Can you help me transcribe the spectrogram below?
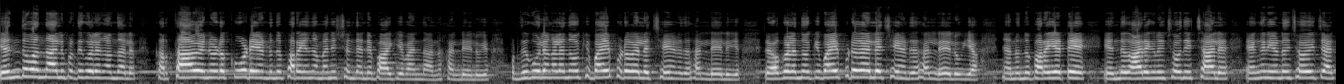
എന്തു വന്നാലും പ്രതികൂലങ്ങൾ വന്നാലും കർത്താവ് എന്നോട് കൂടെയുണ്ടെന്ന് പറയുന്ന മനുഷ്യൻ തന്നെ ഭാഗ്യവാൻ എന്നാണ്. ഹല്ലേലൂയ. പ്രതികൂലങ്ങളെ നോക്കി ഭയപ്പെടുകയല്ലേ ചെയ്യേണ്ടത്? ഹല്ലേലൂയ. രോഗങ്ങളെ നോക്കി ഭയപ്പെടുകയല്ലേ ചെയ്യേണ്ടത്? ഹല്ലേലൂയ. ഞാനൊന്ന് പറയട്ടെ എന്ത് കാര്യങ്ങളും ചോദിച്ചാൽ എങ്ങനെയുണ്ടെന്ന് ചോദിച്ചാൽ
